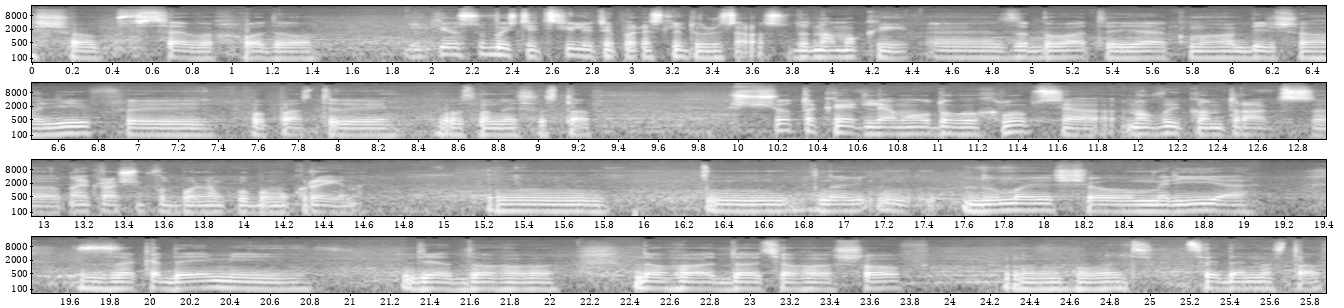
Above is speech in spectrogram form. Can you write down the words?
щоб все виходило. Які особисті цілі ти переслідуєш зараз у Динамо Київ? Е, Забивати якомога більше голів і попасти в основний состав. Що таке для молодого хлопця новий контракт з найкращим футбольним клубом України? Думаю, що мрія з академії. Я довго, довго до цього йшов. Ну, цей день настав.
